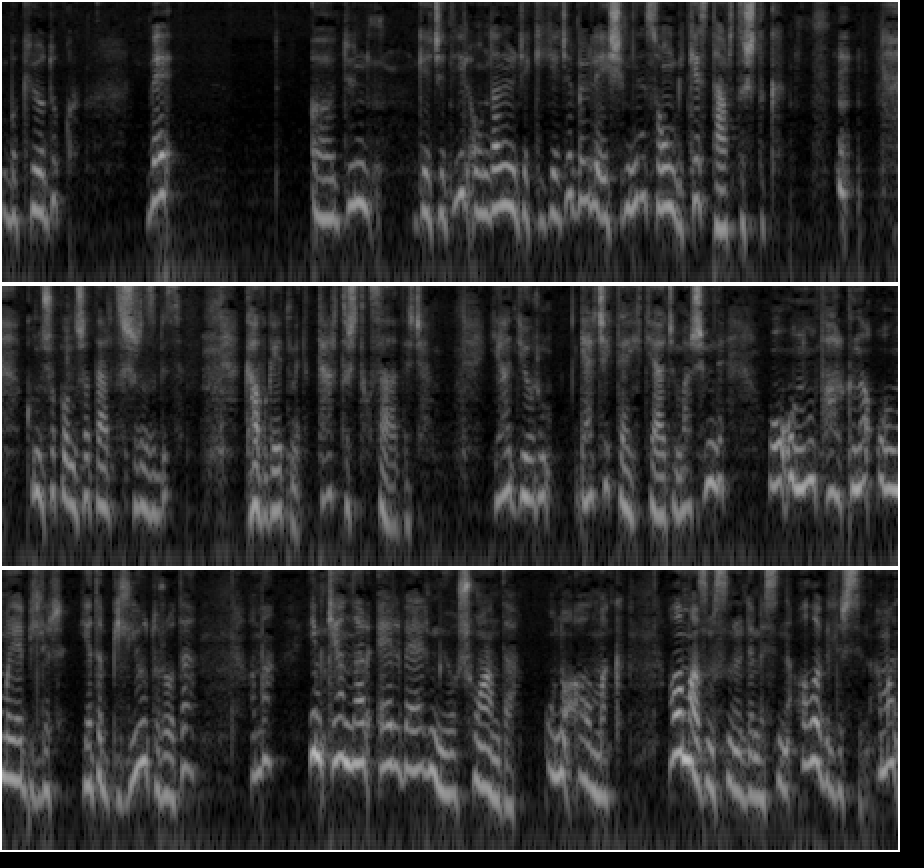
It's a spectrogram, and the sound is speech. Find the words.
Bakıyorduk ve e, dün gece değil ondan önceki gece böyle eşimle son bir kez tartıştık. konuşa konuşa tartışırız biz. Kavga etmedik tartıştık sadece. Ya diyorum gerçekten ihtiyacım var. Şimdi o onun farkına olmayabilir ya da biliyordur o da ama imkanlar el vermiyor şu anda onu almak. Alamaz mısın ödemesini? Alabilirsin ama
